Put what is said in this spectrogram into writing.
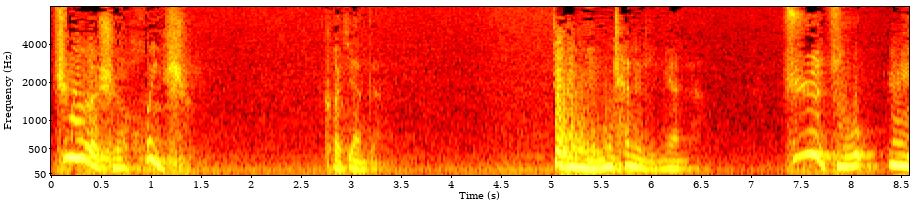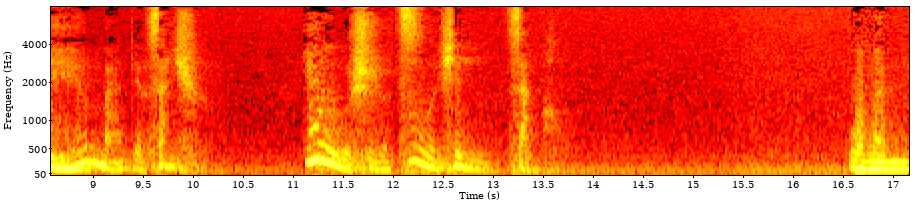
觉是慧学。可见的这个名称里面呢，具足圆满的三学，又是自信三宝。我们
